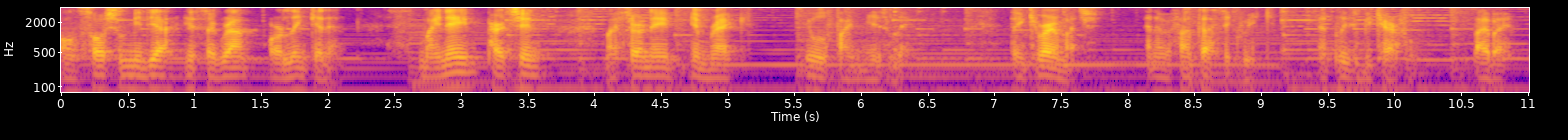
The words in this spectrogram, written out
on social media, Instagram or LinkedIn. It's my name, Perchin, my surname, Imrek. You will find me easily. Thank you very much and have a fantastic week. And please be careful. Bye bye.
